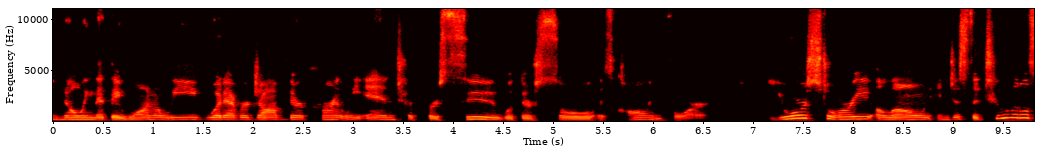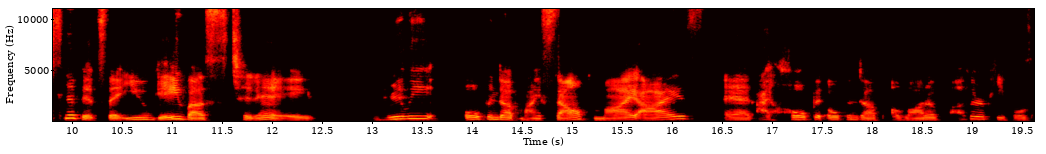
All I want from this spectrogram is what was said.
knowing that they want to leave whatever job they're currently in to pursue what their soul is calling for. Your story alone, and just the two little snippets that you gave us today, really opened up myself, my eyes, and I hope it opened up a lot of other people's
